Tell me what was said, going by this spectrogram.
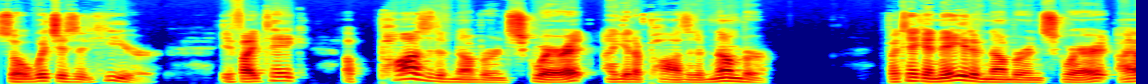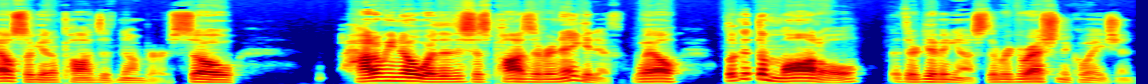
So which is it here? If I take a positive number and square it, I get a positive number. If I take a negative number and square it, I also get a positive number. So how do we know whether this is positive or negative? Well, look at the model that they're giving us, the regression equation.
